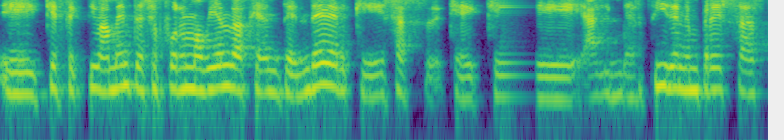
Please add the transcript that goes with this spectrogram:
eh, que efectivamente se fueron moviendo hacia entender que, esas, que, al invertir en empresas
